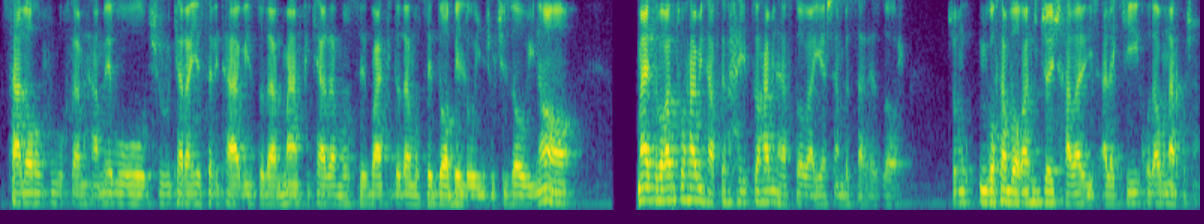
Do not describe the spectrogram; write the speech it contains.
صلاح فروختن همه و شروع کردن یه سری تعویض دادن منفی کردن واسه منفی دادن واسه دابل و اینجور چیزا و اینا من اتفاقا تو همین هفته تو همین هفته برگشتم به صد هزار. چون می‌گفتم واقعا هیچ جایش خبری نیست. الکی خودمو نکشم.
